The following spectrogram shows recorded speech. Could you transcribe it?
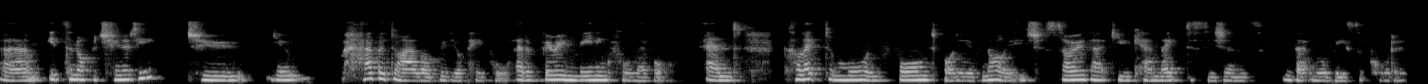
Um, it's an opportunity to you know, have a dialogue with your people at a very meaningful level and collect a more informed body of knowledge so that you can make decisions that will be supported.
